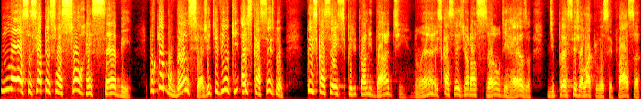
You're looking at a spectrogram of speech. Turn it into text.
Nossa, se a pessoa só recebe porque a abundância, a gente viu aqui a escassez, por exemplo, tem escassez de espiritualidade, não é? Escassez de oração, de reza, de pré, seja lá que você faça.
